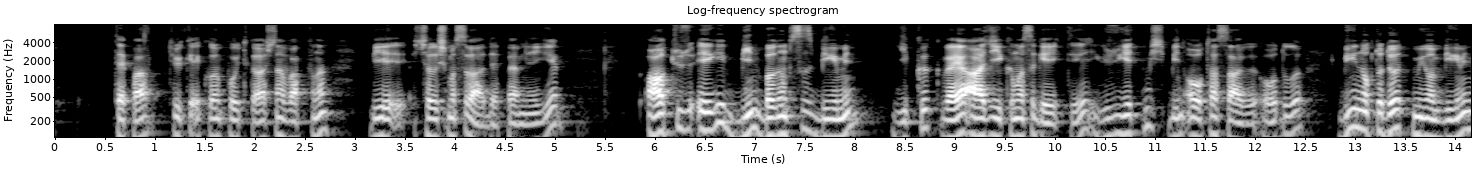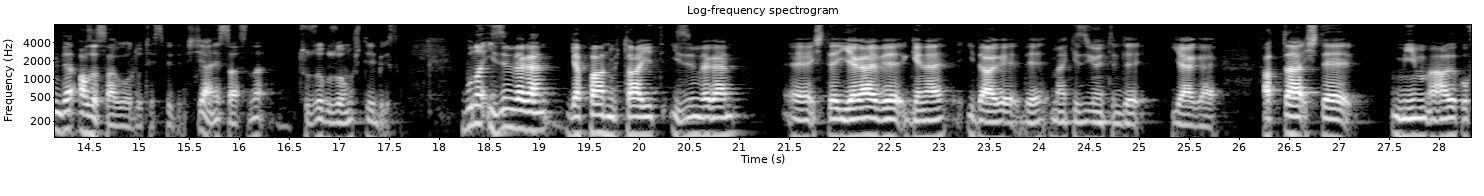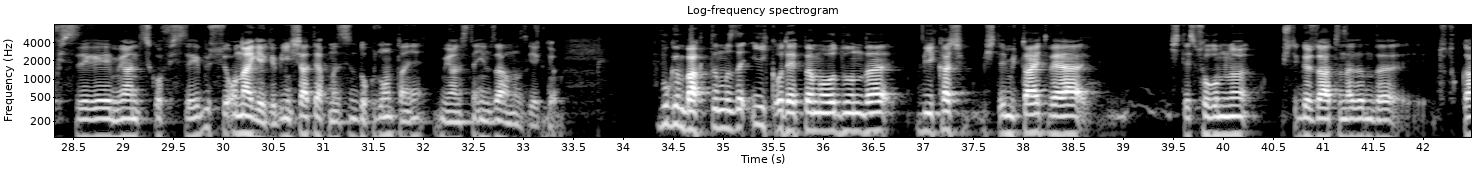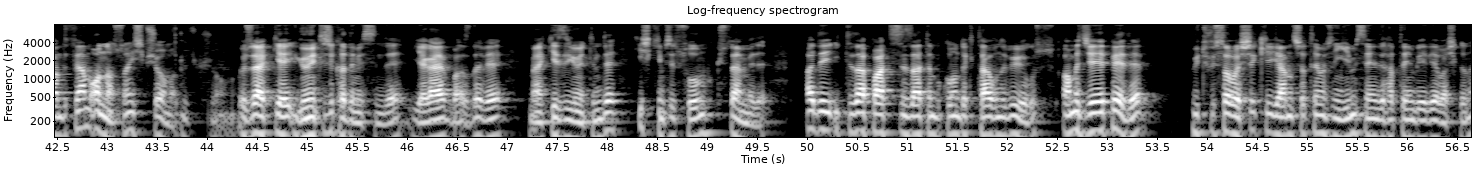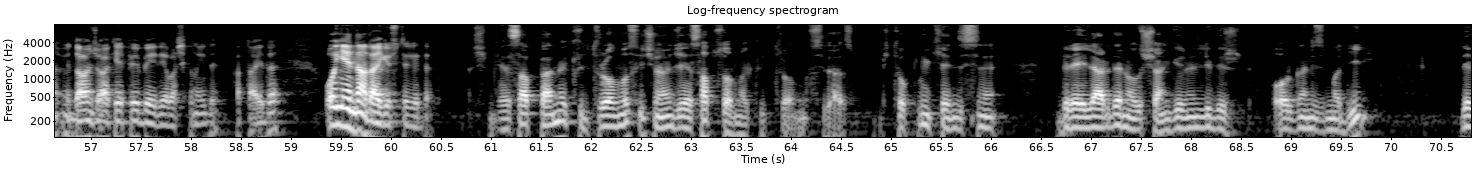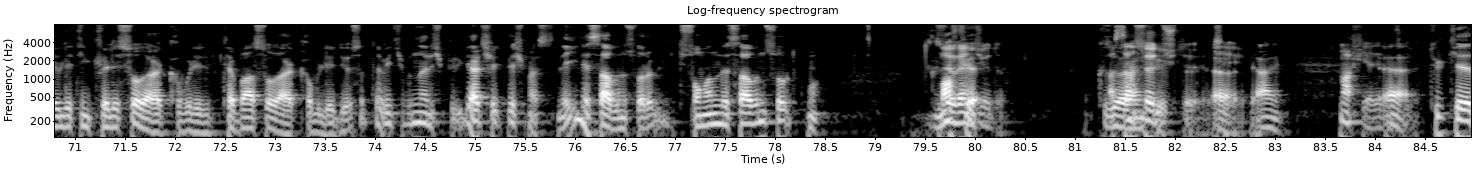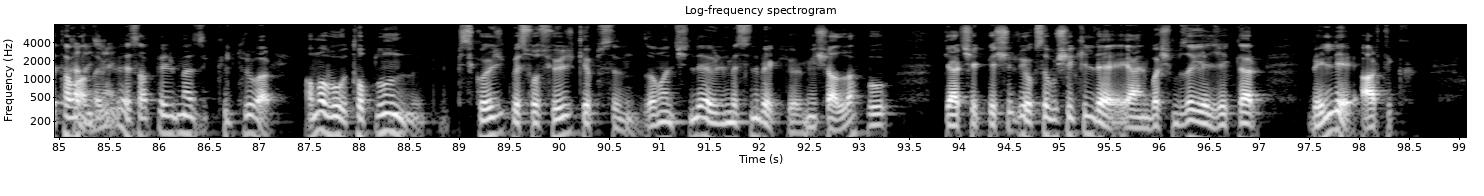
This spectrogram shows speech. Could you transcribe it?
TEPA, Türkiye Ekonomi Politika Araştırma Vakfı'nın bir çalışması var depremle ilgili. 650 bin bağımsız birimin yıkık veya acil yıkılması gerektiği, 170 bin orta hasarlı olduğu, 1.4 milyon birimin de az hasarlı olduğu tespit edilmiş. Yani esasında tuzu buz olmuş diyebiliriz. Buna izin veren, yapan müteahhit, izin veren e, işte yerel ve genel idarede, merkezi yönetimde yerler. Hatta işte mimarlık ofisleri, mühendislik ofisleri bir sürü onlar gerekiyor. Bir inşaat yapmanız için 9-10 tane mühendisten imza almanız gerekiyor. Bugün baktığımızda ilk o deprem olduğunda birkaç işte müteahhit veya işte sorumlu işte gözaltına alındı, tutuklandı falan ondan sonra hiçbir şey olmadı. Hiçbir şey olmadı. Özellikle yönetici kademesinde, yerel bazda ve merkezi yönetimde hiç kimse sorumluluk üstlenmedi. Hadi iktidar partisinin zaten bu konudaki tavrını biliyoruz. Ama CHP'de Lütfü Savaşı ki yanlış hatırlamıyorsam 20 senedir Hatay'ın belediye başkanı, daha önce AKP belediye başkanıydı Hatay'da. O yeniden aday gösterildi. Şimdi hesap verme kültürü olması için önce hesap sorma kültürü olması lazım. Bir toplum kendisini bireylerden oluşan gönüllü bir organizma değil, devletin kölesi olarak kabul edip tebaası olarak kabul ediyorsa tabii ki bunların hiçbiri gerçekleşmez. Neyin hesabını sorabildik? Soma'nın hesabını sorduk mu? Kız Mafya- öğrenciyordu. Kız Asansör öğrenci- düştü. Evet, Şey, yani mafya dediğiniz Evet, gibi. Türkiye'de tam Kadın cinayeti. hesap verilmezlik kültürü var. Ama bu toplumun psikolojik ve sosyolojik yapısının zaman içinde evrilmesini bekliyorum. İnşallah bu gerçekleşir. Yoksa bu şekilde yani başımıza gelecekler belli artık.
